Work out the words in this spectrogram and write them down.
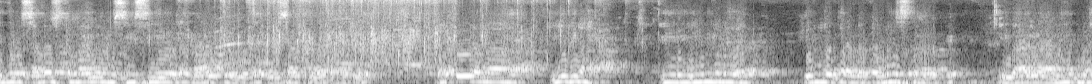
ಇದರ ಸಮಸ್ತವಾಗಿ ಒಂದು ಸಿಸಿ ಮಾಡುತ್ತಿರುವಂತ ಕೆಲಸ ಕೂಡ ಮಾಡಿದ್ವಿ ಮತ್ತು ನಮ್ಮ ಈಗಿನ ಈ ಹಿಂದ್ಗಡೆ ಇರುವಂತ ಗಮನಿಸ್ತಾ ಇರುತ್ತೆ. ಈಗಾಗಲೇ ಅಲ್ಲಿ ಕೂಡ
